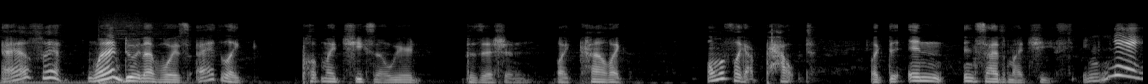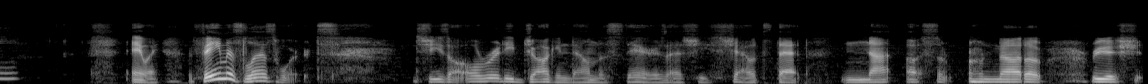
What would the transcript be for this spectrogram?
I also have when I'm doing that voice, I have to like put my cheeks in a weird position, like kind of like almost like a pout, like the in inside of my cheeks. Yeah. Anyway, famous last words. She's already jogging down the stairs as she shouts that not a not a reassu-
